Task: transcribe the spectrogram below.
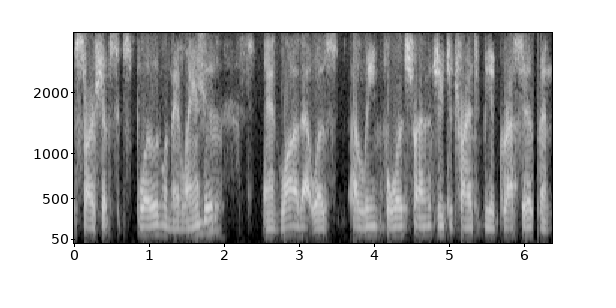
starships explode when they landed, sure. and a lot of that was a lean forward strategy to try to be aggressive and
